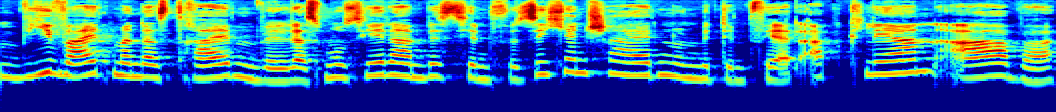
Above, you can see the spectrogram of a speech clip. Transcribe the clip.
Wie weit man das treiben will, das muss jeder ein bisschen für sich entscheiden und mit dem Pferd abklären. Aber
